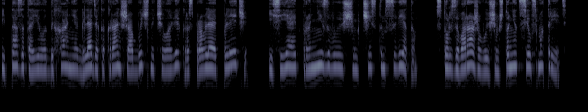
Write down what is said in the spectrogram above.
и та затаила дыхание, глядя, как раньше обычный человек расправляет плечи и сияет пронизывающим чистым светом, столь завораживающим, что нет сил смотреть.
